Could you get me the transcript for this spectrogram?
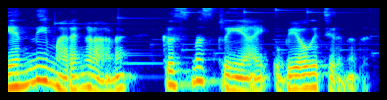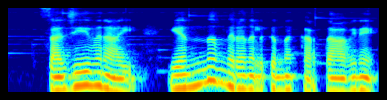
എന്നീ മരങ്ങളാണ് ക്രിസ്മസ് ട്രീയായി ഉപയോഗിച്ചിരുന്നത്. സജീവനായി എന്നും നിലനിൽക്കുന്ന കർത്താവിനെ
